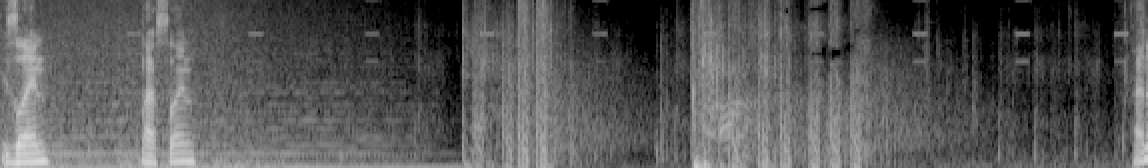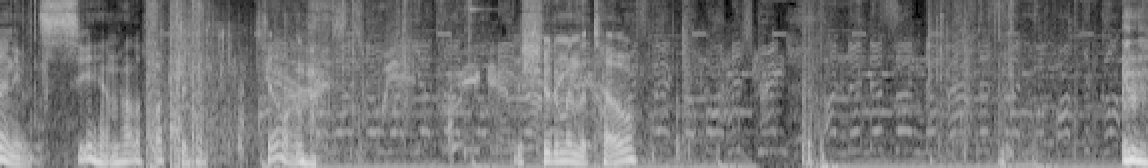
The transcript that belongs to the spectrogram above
He's lane. Last lane. I didn't even see him. How the fuck did he kill him? Just shoot him in the toe.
